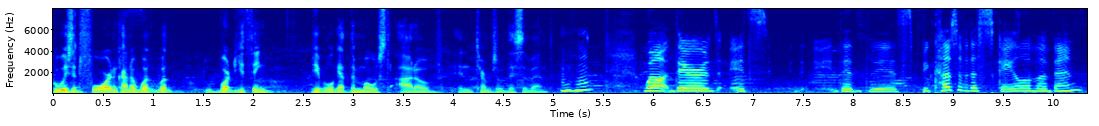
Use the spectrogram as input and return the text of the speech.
Who is it for, and kind of what what what do you think people get the most out of in terms of this event? Mm-hmm. Well, there it's the this because of the scale of event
